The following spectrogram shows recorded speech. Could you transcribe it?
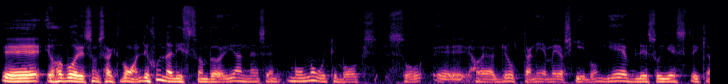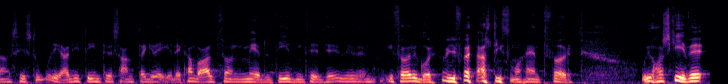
eh, jag har varit som sagt vanlig journalist från början men sedan många år tillbaks så eh, har jag grottat ner mig och skrivit om Gävles och Gästriklands historia. Lite intressanta grejer. Det kan vara allt från medeltiden till, till eh, i förrgår, ungefär allting som har hänt förr. Och jag har skrivit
